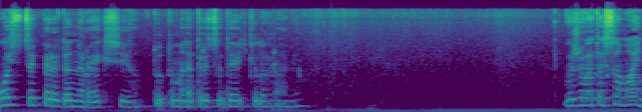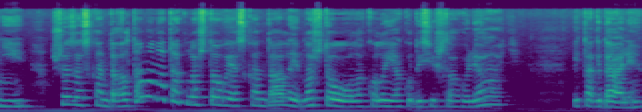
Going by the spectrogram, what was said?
Ось це перед анорексією. Тут у мене 39 кілограмів. Ви живете сама? Ні. Що за скандал? Та вона так влаштовує скандали влаштовувала, коли я кудись йшла гуляти і так далі.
